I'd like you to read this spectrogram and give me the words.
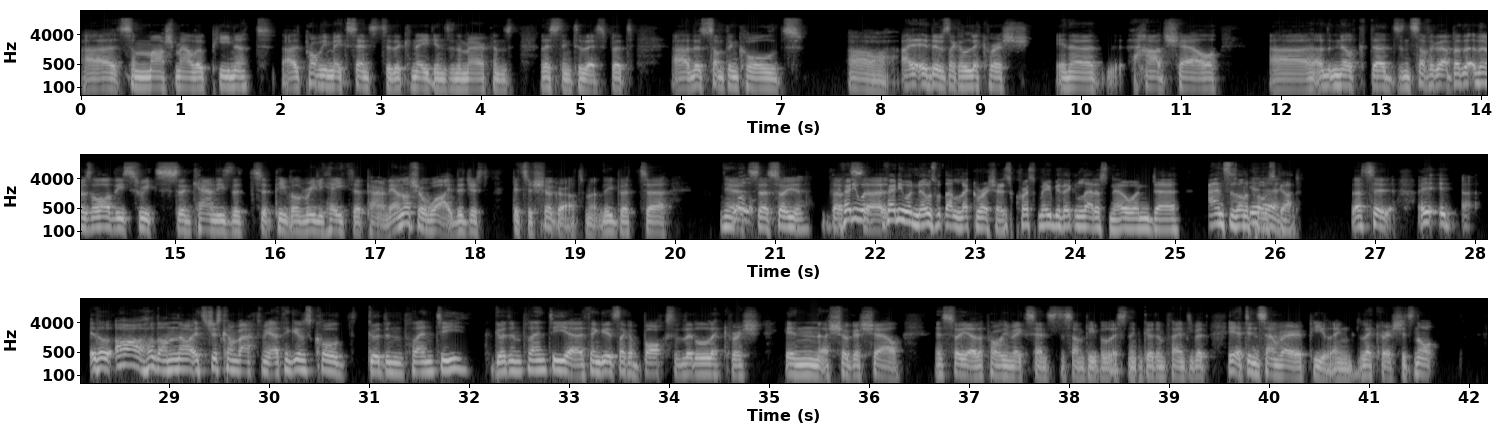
uh, some marshmallow peanut. Uh, it probably makes sense to the Canadians and Americans listening to this, but uh, there's something called oh, I, there was like a licorice in a hard shell, uh, milk duds and stuff like that. But there was a lot of these sweets and candies that people really hate. Apparently, I'm not sure why. They're just bits of sugar ultimately, but. Uh, yeah, well, uh, so yeah. if anyone if anyone knows what that licorice is, Chris, maybe they can let us know and answers on a yeah. postcard. That's it. It, it uh, it'll. Oh, hold on. No, it's just come back to me. I think it was called Good and Plenty. Good and plenty. Yeah, I think it's like a box of little licorice in a sugar shell. And so yeah, that probably makes sense to some people listening. Good and plenty, but yeah, it didn't sound very appealing. Licorice. It's not.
